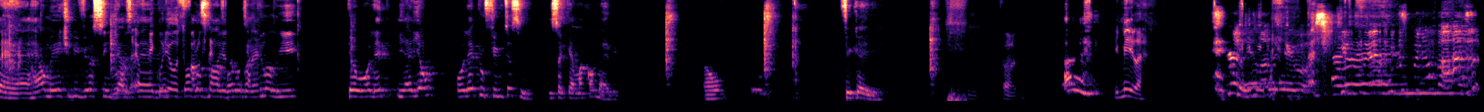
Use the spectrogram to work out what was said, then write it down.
É, realmente me viu assim, que Eu as, fiquei é, curioso, falou que mazelas, YouTube, né? aquilo ali, que eu olhei, e aí eu olhei pro filme e disse assim, isso aqui é Macobebe. Então, fica aí. Foda. E Mila? Não, e logo eu acho que foi muito esculhambado.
